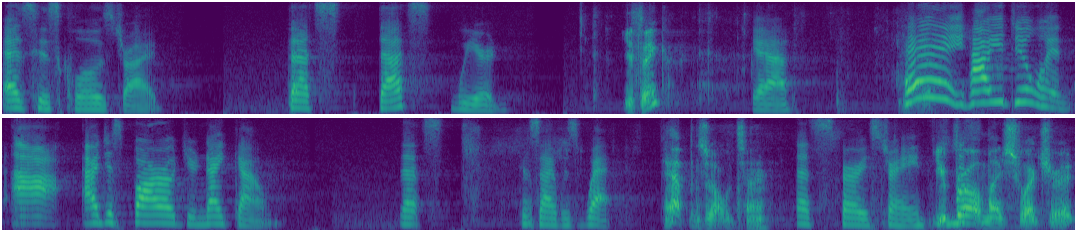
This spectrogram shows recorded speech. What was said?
as his clothes dried. That's that's weird. You think? Yeah. Hey, how you doing? Ah, I just borrowed your nightgown. That's because I was wet. Happens all the time. That's very strange. You borrowed my sweatshirt.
